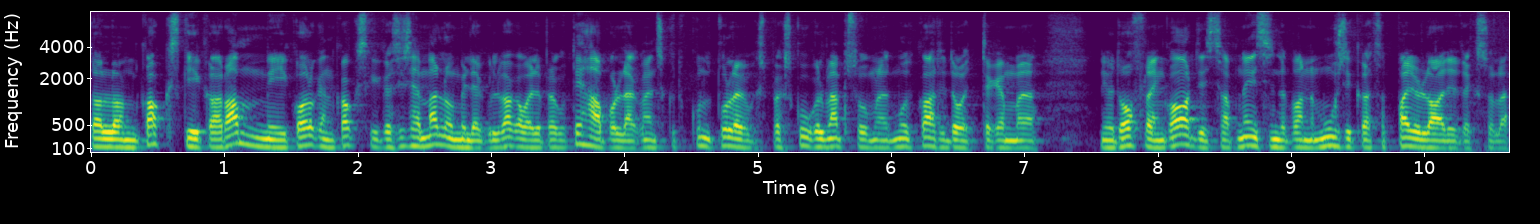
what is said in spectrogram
tal on kaks giga RAM-i, kolmkümmend kaks giga sisemälu, millega küll väga palju praegu teha pole, aga näiteks kui tulevikus peaks Google Maps või mõned muud kaarditootjad tegema nii-öelda offline kaardid, saab neid sinna panna, muusikat saab palju laadida, eks ole.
